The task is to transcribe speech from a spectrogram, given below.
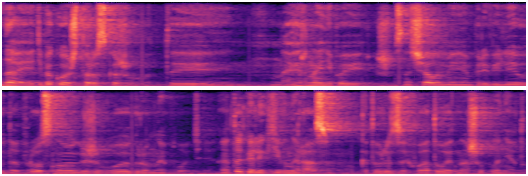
Да, я тебе кое-что расскажу. Ты, наверное, не поверишь. Сначала меня привели в допросную к живой огромной плоти. Это коллективный разум, который захватывает нашу планету.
